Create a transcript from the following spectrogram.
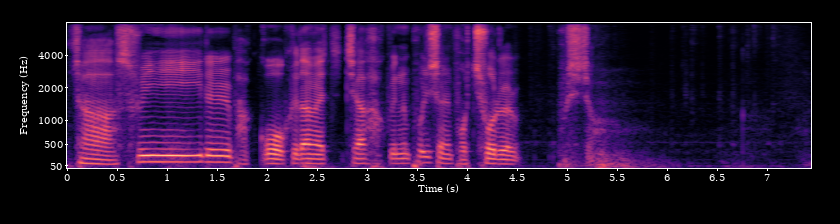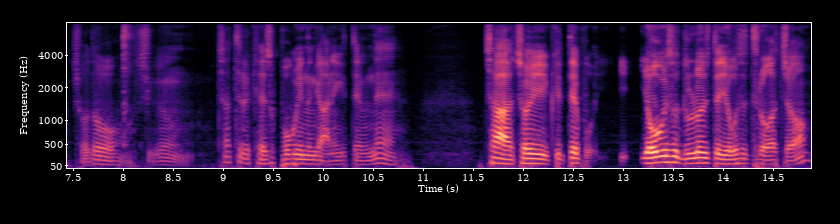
자, 수위를 받고 그 다음에 제가 갖고 있는 포지션의 버추어를 보시죠. 저도 지금 차트를 계속 보고 있는 게 아니기 때문에 자, 저희 그때 보- 여기서 눌러줄 때 여기서 들어갔죠.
